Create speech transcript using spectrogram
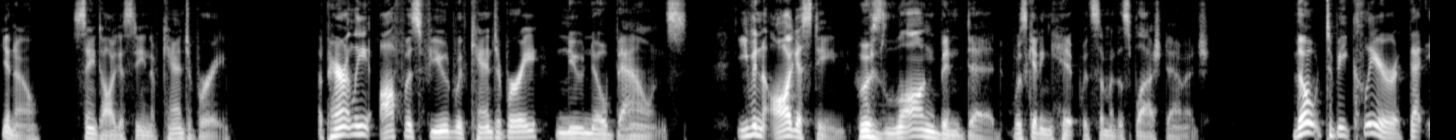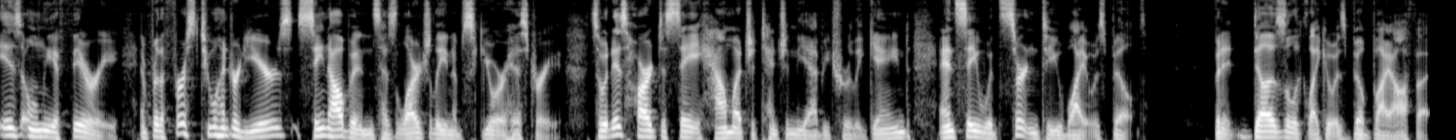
You know, St. Augustine of Canterbury. Apparently, Offa's feud with Canterbury knew no bounds. Even Augustine, who has long been dead, was getting hit with some of the splash damage. Though, to be clear, that is only a theory, and for the first 200 years, St. Albans has largely an obscure history, so it is hard to say how much attention the abbey truly gained, and say with certainty why it was built. But it does look like it was built by Offa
